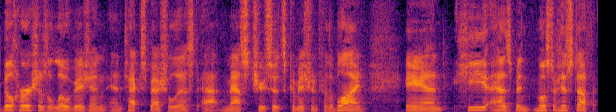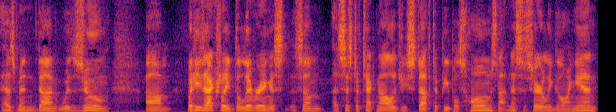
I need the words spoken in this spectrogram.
Bill Hersh is a low vision and tech specialist at Massachusetts Commission for the Blind, and he has been most of his stuff has been done with Zoom, um, but he's actually delivering a, some assistive technology stuff to people's homes, not necessarily going in,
